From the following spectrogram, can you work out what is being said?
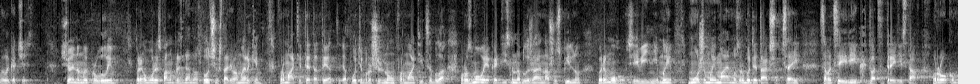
велика честь. Щойно ми провели переговори з паном президентом Сполучених Штатів Америки в форматі тет-а-тет, а потім в розширеному форматі. Це була розмова, яка дійсно наближає нашу спільну перемогу в цій війні. Ми можемо і маємо зробити так, щоб цей саме цей рік, 23-й, став роком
